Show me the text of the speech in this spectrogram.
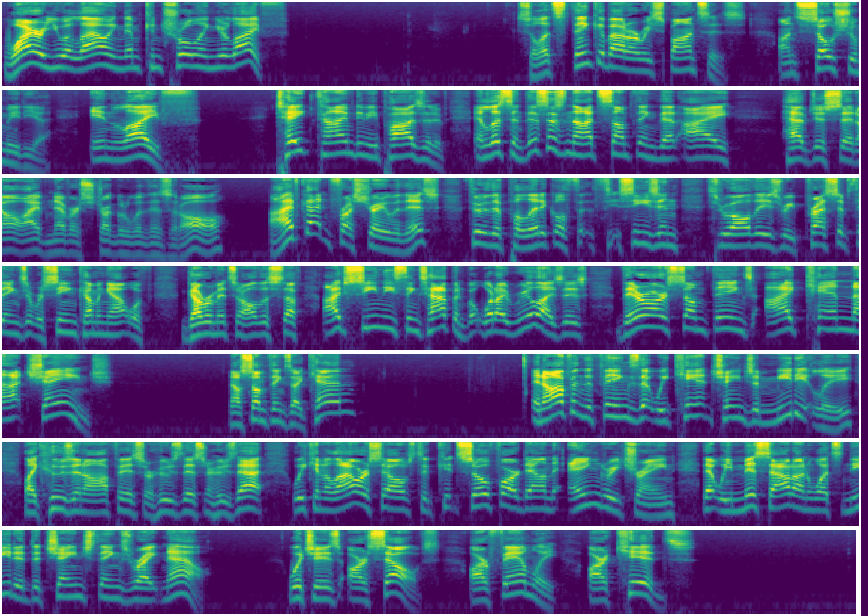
why are you allowing them controlling your life? So let's think about our responses on social media, in life. Take time to be positive. And listen, this is not something that I have just said, oh, I've never struggled with this at all. I've gotten frustrated with this through the political th- season, through all these repressive things that we're seeing coming out with governments and all this stuff. I've seen these things happen, but what I realize is there are some things I cannot change. Now, some things I can. And often the things that we can't change immediately, like who's in office or who's this or who's that, we can allow ourselves to get so far down the angry train that we miss out on what's needed to change things right now which is ourselves, our family, our kids.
